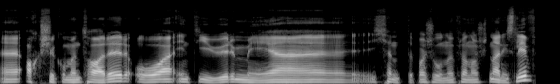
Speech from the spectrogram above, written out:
eh, aksjekommentarer og intervjuer med kjente personer fra norsk næringsliv,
